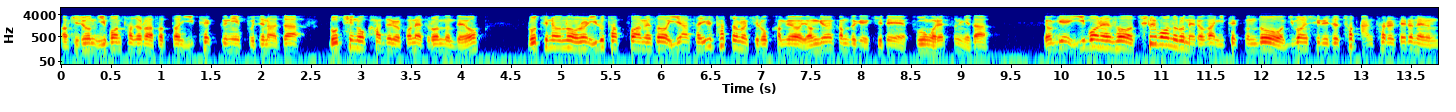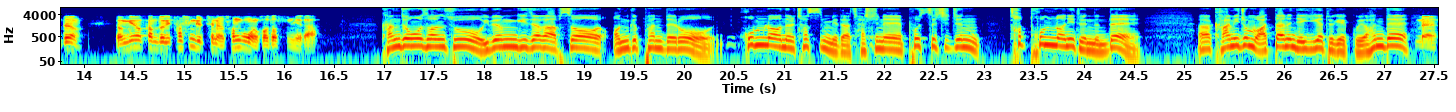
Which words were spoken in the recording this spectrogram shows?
어, 기존 2번 타자로 나섰던 이태근이 부진하자 로티노 카드를 꺼내 들었는데요. 로티노는 오늘 2루타 포함해서 2안타 1타점을 기록하며 연경엽 감독의 기대에 부응을 했습니다. 여기에 2번에서 7번으로 내려간 이태근도 이번 시리즈 첫 안타를 때려내는 등 염경엽 감독의 타순 교체는 성공을 거뒀습니다. 강정호 선수 이병 기자가 앞서 언급한 대로 홈런을 쳤습니다. 자신의 포스트 시즌 첫 홈런이 됐는데 아, 감이 좀 왔다는 얘기가 되겠고요. 한데 네.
